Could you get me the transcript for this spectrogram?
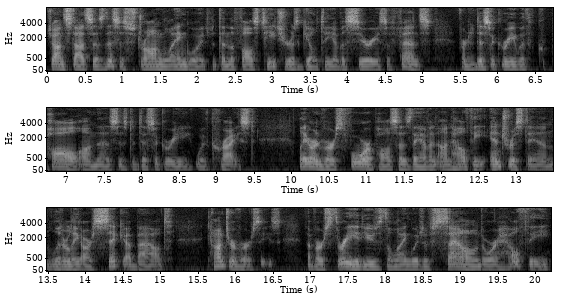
John Stott says this is strong language, but then the false teacher is guilty of a serious offense. For to disagree with Paul on this is to disagree with Christ. Later in verse 4, Paul says they have an unhealthy interest in, literally are sick about, controversies. Now, verse 3 had used the language of sound or healthy,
